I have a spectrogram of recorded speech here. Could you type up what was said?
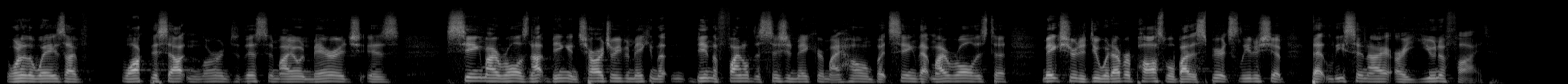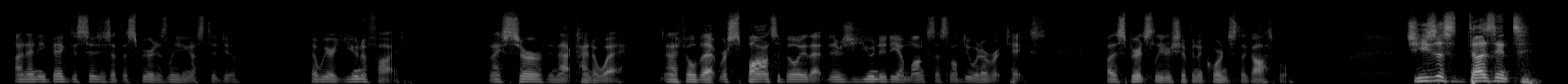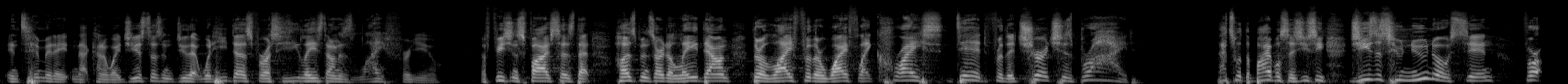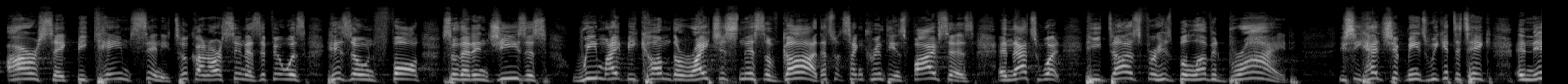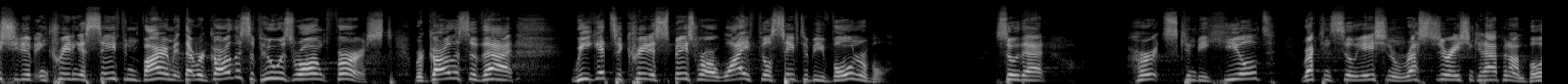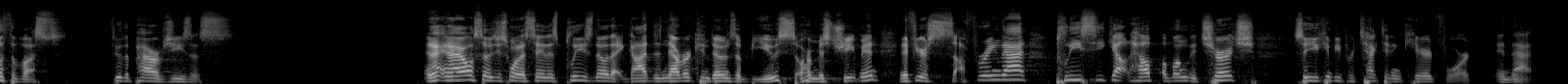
One of the ways I've walked this out and learned this in my own marriage is seeing my role as not being in charge or even making the, being the final decision maker in my home, but seeing that my role is to make sure to do whatever possible by the Spirit's leadership that Lisa and I are unified on any big decisions that the Spirit is leading us to do, that we are unified. And I serve in that kind of way. And I feel that responsibility that there's unity amongst us, and I'll do whatever it takes by the Spirit's leadership in accordance to the gospel. Jesus doesn't intimidate in that kind of way. Jesus doesn't do that. What he does for us, he lays down his life for you. Ephesians 5 says that husbands are to lay down their life for their wife like Christ did for the church, his bride. That's what the Bible says. You see, Jesus, who knew no sin, for our sake became sin. He took on our sin as if it was his own fault, so that in Jesus we might become the righteousness of God. That's what Second Corinthians 5 says. And that's what he does for his beloved bride. You see, headship means we get to take initiative in creating a safe environment that, regardless of who was wrong first, regardless of that, we get to create a space where our wife feels safe to be vulnerable so that hurts can be healed reconciliation and restoration can happen on both of us through the power of Jesus. And I, and I, also just want to say this please know that God never condones abuse or mistreatment. And if you're suffering that, please seek out help among the church so you can be protected and cared for in that.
